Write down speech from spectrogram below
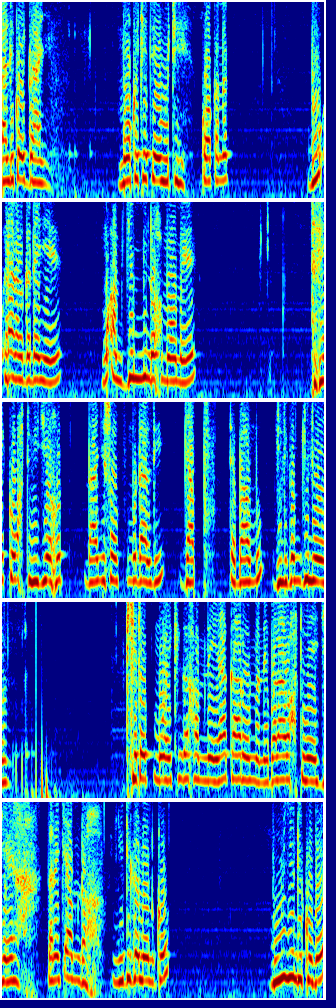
dal di koy gaañ moo ko ci tee wuti nag bu ragal ga dañee mu am jëmmi ndox moomee te fekk waxtu wi jeexut daañu sopp mu daldi jàpp te baa mu julli gam julli woon. Ci topp mooy ki nga xam ne yaakaaroon na ne balaa waxtu wee jeex dana ci am ndox ñu digaloon ko mu wuñandiku ba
